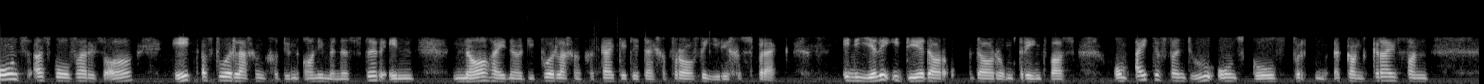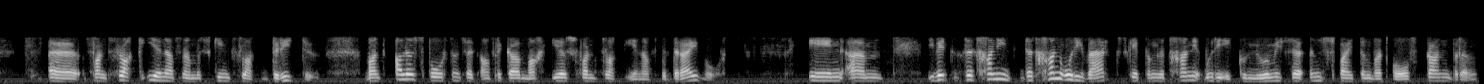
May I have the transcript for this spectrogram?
Ons as golfers het 'n voorlegging gedoen aan die minister en na hy nou die voorlegging gekyk het, het hy gevra vir hierdie gesprek en die hele idee daar daaromtrent was om uit te vind hoe ons golf per, kan kry van uh van vlak 1 af na miskien vlak 3 toe want alle sport in Suid-Afrika mag eers van vlak 1 af bedryf word. En um jy weet dit gaan nie dit gaan oor die werkskepping, dit gaan nie oor die ekonomiese inspuiting wat golf kan bring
